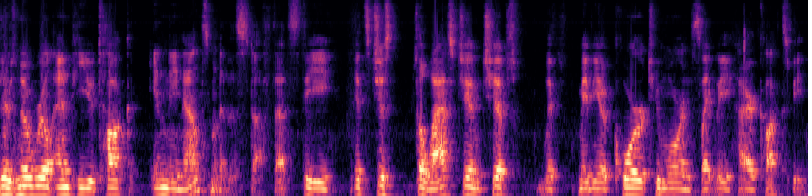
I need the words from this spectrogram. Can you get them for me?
there's no real NPU talk in the announcement of this stuff. That's the it's just the last gen chips with maybe a core or two more and slightly higher clock speed.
